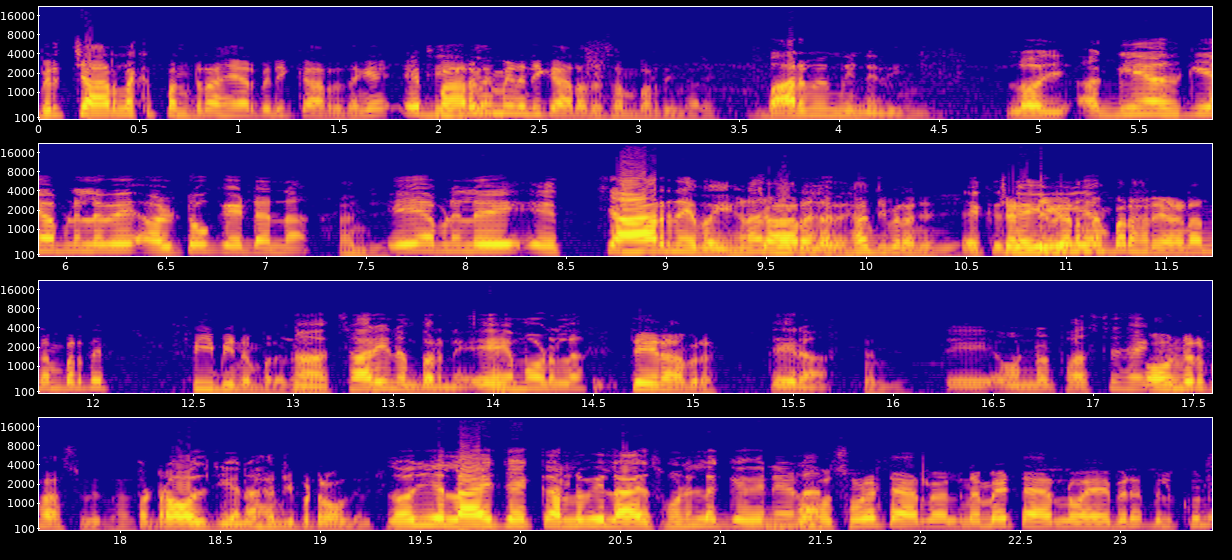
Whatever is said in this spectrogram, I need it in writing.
ਵੀਰ 4 ਲੱਖ 15000 ਰੁਪਏ ਦੀ ਕਾਰ ਦੇ ਦਾਂਗੇ। ਇਹ 12ਵੇਂ ਮਹੀਨੇ ਦੀ ਕਾਰ ਆ ਦਸੰਬਰ ਦੀ ਨਾਲੇ। 12ਵੇਂ ਮਹੀਨੇ ਦੀ। ਲਓ ਜੀ ਅਗਲੀਆਂ ਕੀ ਆਪਣੇ ਲਵੇ? ਅਲਟੋ ਕੇਟਨ। ਇਹ ਆਪਣੇ ਲਈ ਚਾਰ ਨੇ ਬਈ ਹਨਾ? ਚਾਰ ਹਾਂਜੀ ਵੀਰ ਹਾਂਜੀ। ਇੱਕ ਚੰਡੀਗੜ੍ਹ। ਨੰਬਰ ਹਰਿਆਣਾ ਨੰਬਰ ਤੇ ਪੀਬੀ ਨੰਬਰ ਹਾਂ ਸਾਰੇ ਨੰਬਰ ਨੇ। ਇਹ ਮਾਡਲ 13 ਵੀਰ। 13 ਹਾਂਜੀ। ਤੇ ਓਨਰ ਫਸਟ ਹੈ ਓਨਰ ਫਸਟ ਵੀਰ ਫਸਟ ਪੈਟਰੋਲ ਜੀ ਹੈ ਨਾ? ਹਾਂਜੀ ਪੈਟਰੋਲ ਦੇ ਵਿੱਚ। ਲਓ ਜੀ ਇਹ ਲਾਏ ਚੈੱਕ ਕਰ ਲਓ ਵੀ ਲਾਏ ਸੋਹਣੇ ਲੱਗੇ ਹੋਏ ਨੇ ਹਨਾ? ਬਹੁਤ ਸੋਹਣੇ ਟਾਇਰ ਲਵਾਏ ਨਵੇਂ ਟਾਇਰ ਲਵਾਏ ਵੀਰ ਬਿਲਕੁਲ।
